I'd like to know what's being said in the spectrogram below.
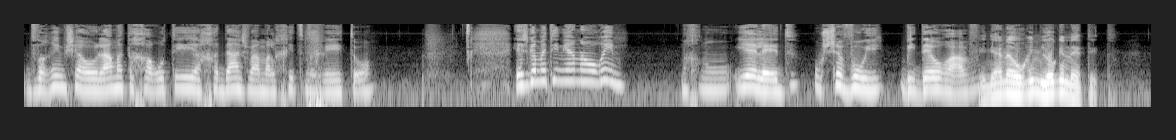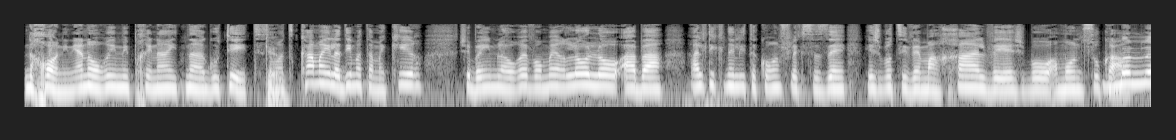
דברים שהעולם התחרותי החדש והמלחיץ מביא איתו. יש גם את עניין ההורים. אנחנו, ילד, הוא שבוי בידי הוריו. עניין ההורים לא גנטית. נכון, עניין ההורים מבחינה התנהגותית. כן. זאת אומרת, כמה ילדים אתה מכיר שבאים להורה ואומר, לא, לא, אבא, אל תקנה לי את הקורנפלקס הזה, יש בו צבעי מאכל ויש בו המון סוכר. מלא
